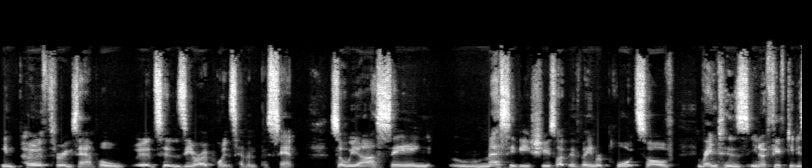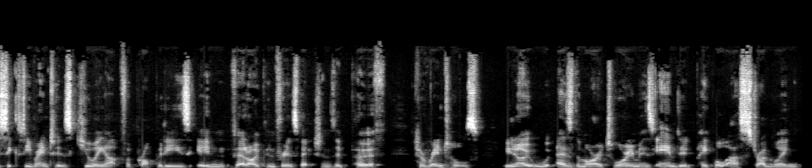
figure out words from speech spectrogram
In Perth, for example, it's at 0.7%. So we are seeing massive issues. Like there've been reports of renters, you know, 50 to 60 renters queuing up for properties in that open for inspections at Perth for rentals. You know, as the moratorium has ended, people are struggling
